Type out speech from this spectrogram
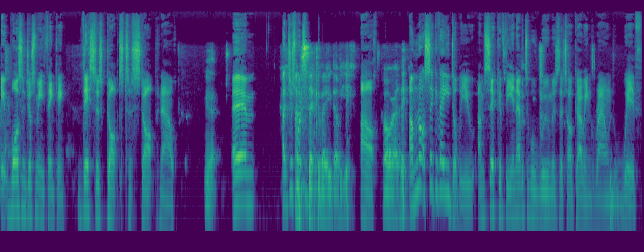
it wasn't just me thinking this has got to stop now. yeah. Um, I just I'm wanted. sick of AEW Oh, already. I'm not sick of AEW. I'm sick of the inevitable rumors that are going round with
